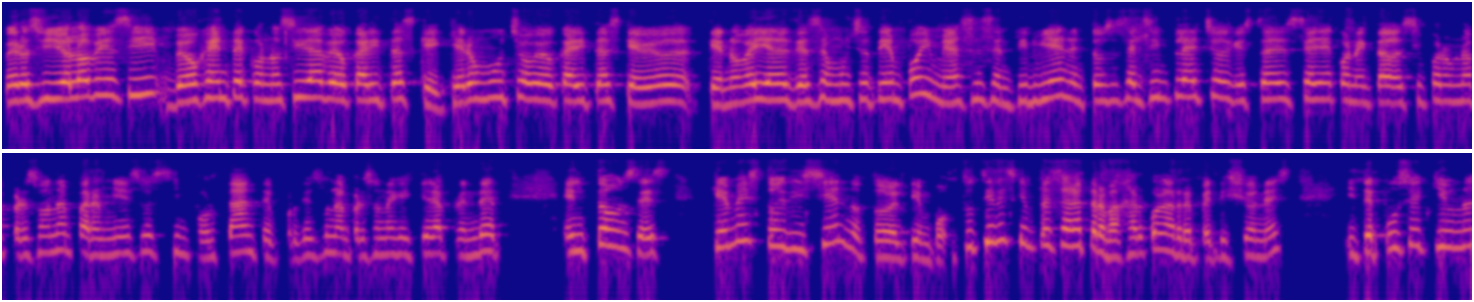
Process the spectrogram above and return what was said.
Pero si yo lo veo así, veo gente conocida, veo caritas que quiero mucho, veo caritas que veo que no veía desde hace mucho tiempo y me hace sentir bien. Entonces, el simple hecho de que ustedes se haya conectado así para una persona, para mí eso es importante porque es una persona que quiere aprender. Entonces, ¿qué me estoy diciendo todo el tiempo? Tú tienes que empezar a trabajar con las repeticiones y te puse aquí una,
